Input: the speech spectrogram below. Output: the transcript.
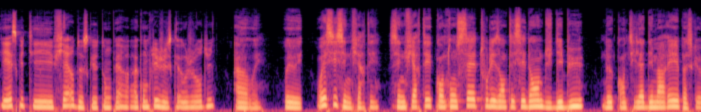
Et est-ce que tu es fier de ce que ton père a accompli jusqu'à aujourd'hui? Ah oui, oui, oui. Oui, si, c'est une fierté. C'est une fierté quand on sait tous les antécédents du début, de quand il a démarré, parce que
